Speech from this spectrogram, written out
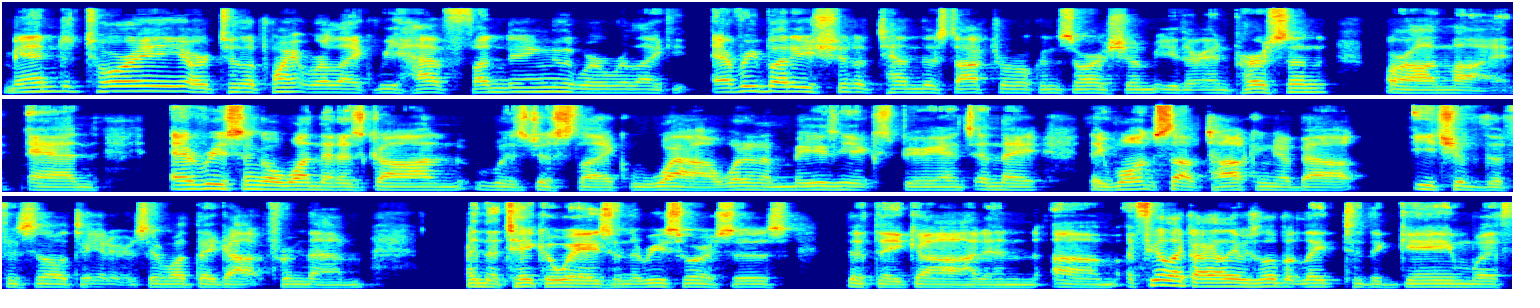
mandatory or to the point where like we have funding where we're like everybody should attend this doctoral consortium either in person or online and every single one that has gone was just like wow what an amazing experience and they they won't stop talking about each of the facilitators and what they got from them and the takeaways and the resources that they got. And um, I feel like ILA was a little bit late to the game with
